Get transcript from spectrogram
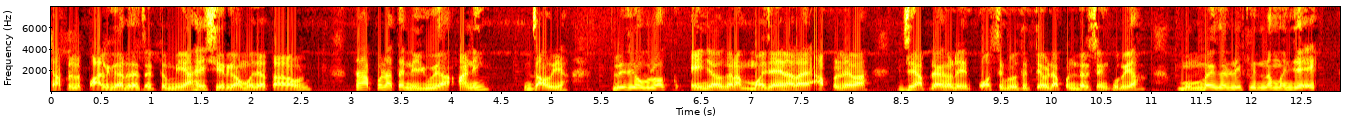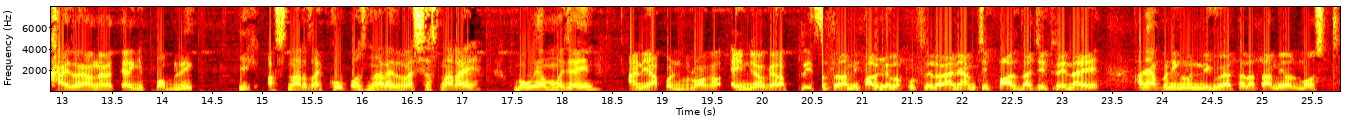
तर आपल्याला पालघर जायचं आहे तर मी आहे शिरगावमध्ये आता अराउंड तर आपण आता निघूया आणि जाऊया. प्लीज यो ब्लॉग एन्जॉय करा मजा येणार आहे. आपल्याला जे आपल्याकडे पॉसिबल होते तेवढे आपण दर्शन करूया. मुंबई गल्ली फिरणं म्हणजे एक खायचं काम नाही कारण की पब्लिक ही असणारच आहे. खूप असणार आहे रश असणार आहे. बघूया मजा येईल. आणि आपण ब्लॉग एन्जॉय करा प्लीज तर आम्ही पालघरला पोहोचलेलो आहे आणि आमची पाच दहाची ट्रेन आहे. आणि आपण इकडून निघूया. तर आता आम्ही ऑलमोस्ट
